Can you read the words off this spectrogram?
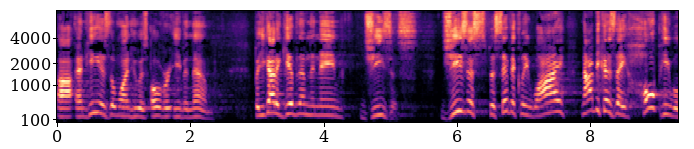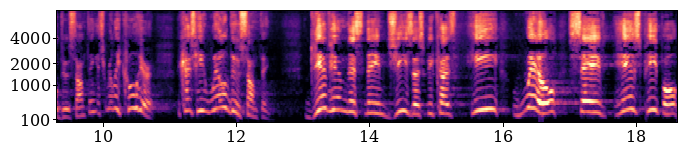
uh, and he is the one who is over even them. But you got to give them the name Jesus. Jesus specifically, why? Not because they hope he will do something. It's really cool here. Because he will do something. Give him this name Jesus because he will save his people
